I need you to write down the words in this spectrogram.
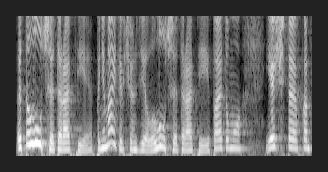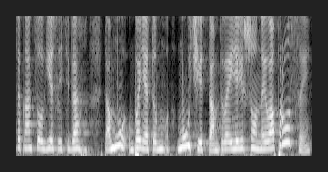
Это лучшая терапия. Понимаете, в чем дело? Лучшая терапия. И поэтому я считаю, в конце концов, если тебя там, понятно, мучают там твои нерешенные вопросы,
